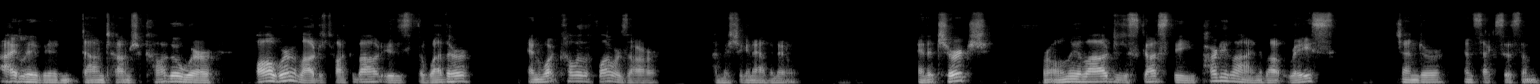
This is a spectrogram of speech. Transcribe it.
I live in downtown Chicago where all we're allowed to talk about is the weather and what color the flowers are on Michigan Avenue. And at church, we're only allowed to discuss the party line about race, gender, and sexism.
